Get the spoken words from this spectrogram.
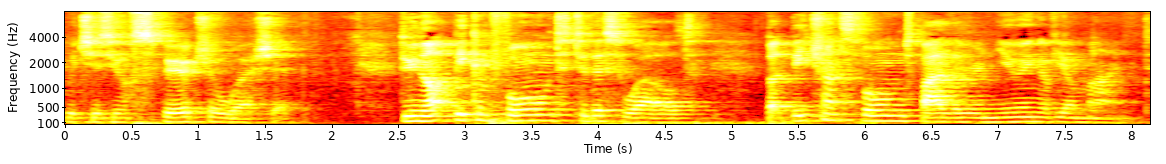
which is your spiritual worship. Do not be conformed to this world, but be transformed by the renewing of your mind,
